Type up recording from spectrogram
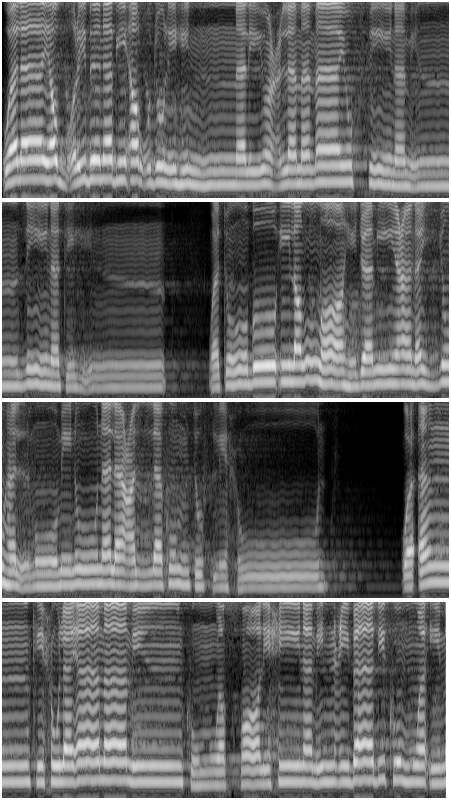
ولا يضربن بأرجلهن ليعلم ما يخفين من زينتهن. وتوبوا إلى الله جميعا أيها المؤمنون لعلكم تفلحون. وانكحوا لياما منكم والصالحين من عبادكم وإمائكم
